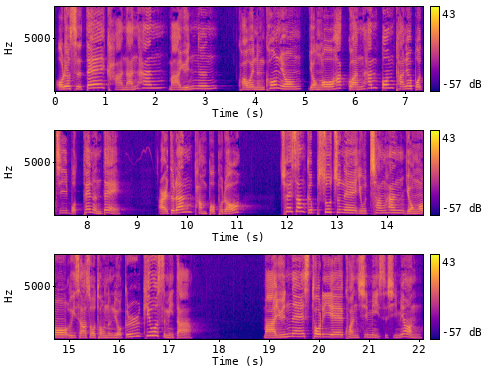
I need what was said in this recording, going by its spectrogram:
어렸을 때 가난한 마윈은 과외는커녕 영어 학관 한 번 다녀보지 못했는데 알뜰한 방법으로 최상급 수준의 유창한 영어 의사소통 능력을 키웠습니다. 마윈의 스토리에 관심이 있으시면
